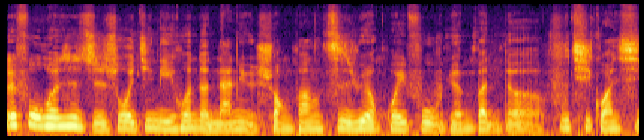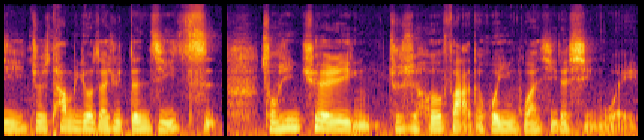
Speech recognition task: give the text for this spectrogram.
所以复婚是指说已经离婚的男女双方自愿恢复原本的夫妻关系，就是他们又再去登记一次，重新确认就是合法的婚姻关系的行为。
